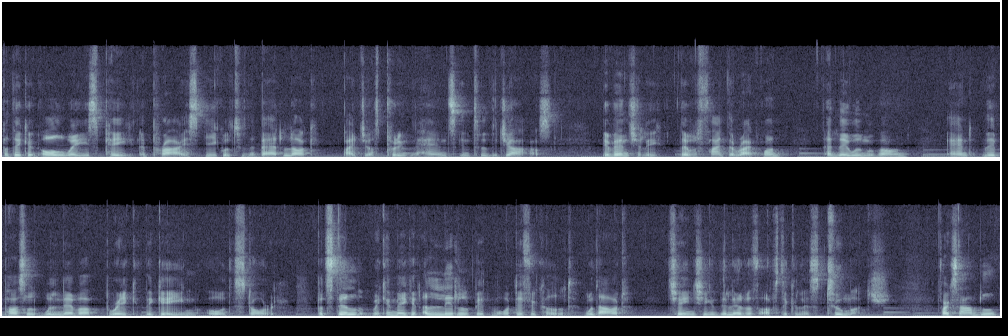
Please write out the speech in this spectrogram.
but they can always pay a price equal to the bad luck by just putting their hands into the jars. Eventually, they will find the right one and they will move on, and the puzzle will never break the game or the story. But still, we can make it a little bit more difficult without changing the level of obstacleness too much. For example,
